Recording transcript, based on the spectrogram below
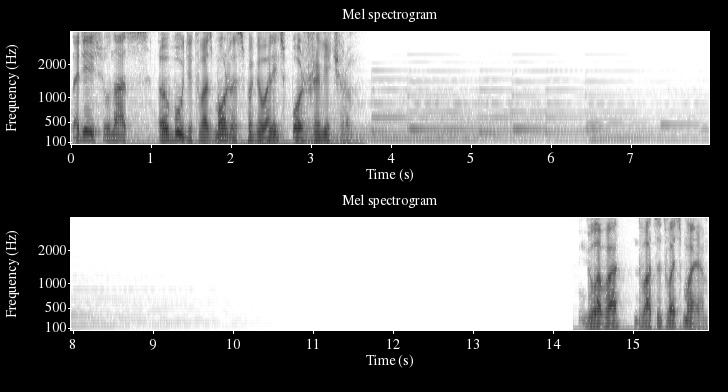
Надеюсь, у нас будет возможность поговорить позже вечером. Глава 28.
